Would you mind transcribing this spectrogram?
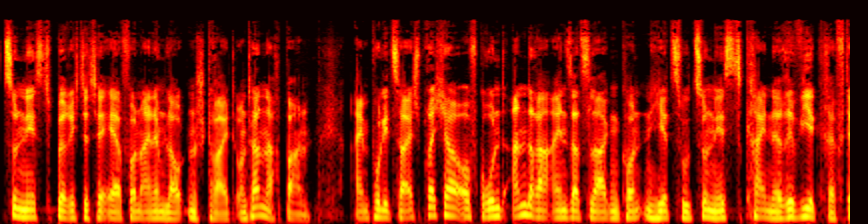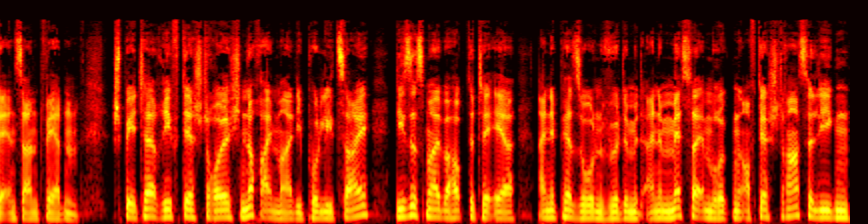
Zunächst berichtete er von einem lauten Streit unter Nachbarn. Ein Polizeisprecher aufgrund anderer Einsatzlagen konnten hierzu zunächst keine Revierkräfte entsandt werden. Später rief der Strolch noch einmal die Polizei. Dieses Mal behauptete er, eine Person würde mit einem Messer im Rücken auf der Straße liegen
